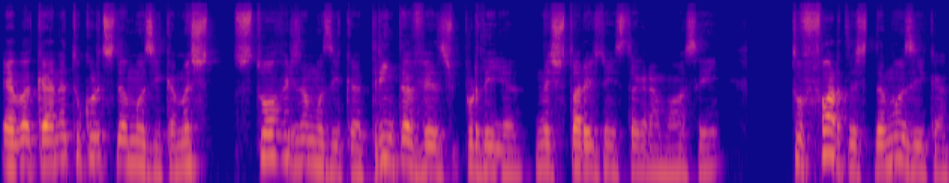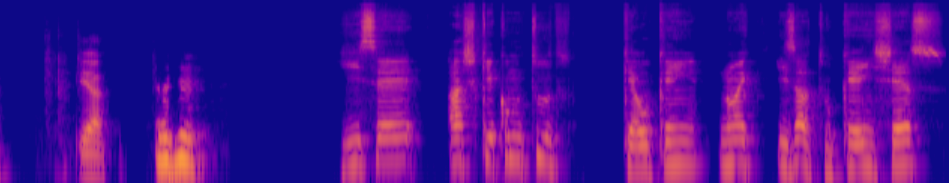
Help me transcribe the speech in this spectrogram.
é bacana, tu curtes da música, mas se tu ouvires a música 30 vezes por dia nas histórias do Instagram ou assim, tu fartas-te da música. Yeah. Uhum. E isso é, acho que é como tudo, que é o que em- não é exato, o que é em excesso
